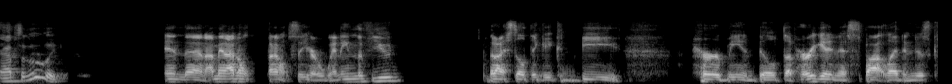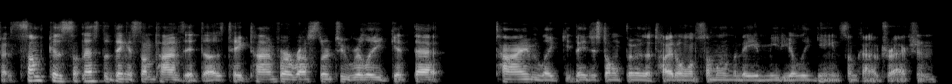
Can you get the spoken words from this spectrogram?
Absolutely. And then I mean I don't I don't see her winning the feud, but I still think it could be her being built up, her getting a spotlight and just some because that's the thing is sometimes it does take time for a wrestler to really get that time. Like they just don't throw the title on someone when they immediately gain some kind of traction.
